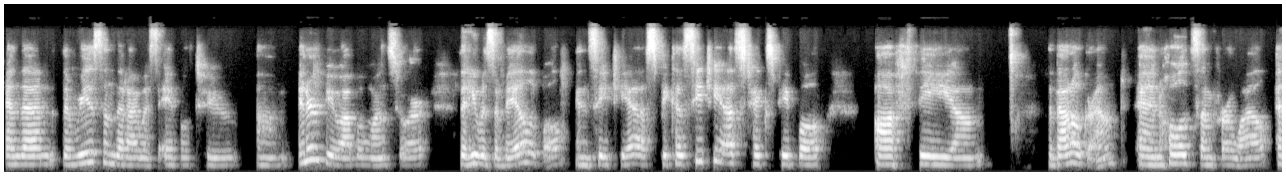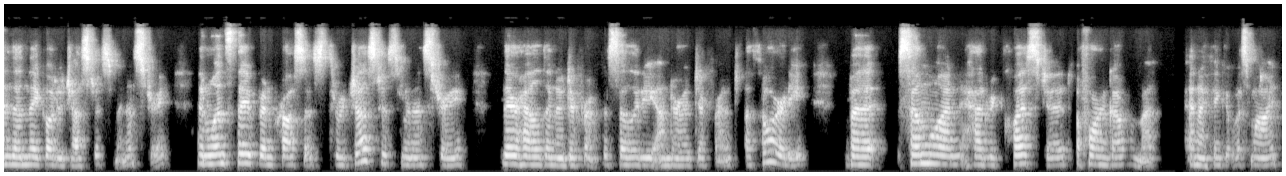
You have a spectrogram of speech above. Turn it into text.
And then the reason that I was able to um, interview Abu Mansour, that he was available in CTS, because CTS takes people off the um, the battleground and holds them for a while and then they go to justice ministry and once they've been processed through justice ministry they're held in a different facility under a different authority. But someone had requested, a foreign government, and I think it was mine,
